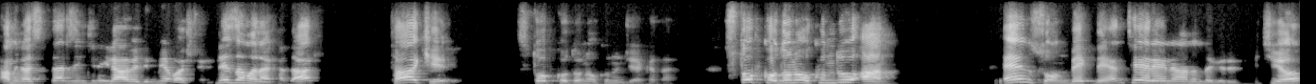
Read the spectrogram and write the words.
amino asitler zincire ilave edilmeye başlıyor. Ne zamana kadar? Ta ki stop kodonu okununcaya kadar. Stop kodonu okunduğu an en son bekleyen tRNA'nın da görevi bitiyor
